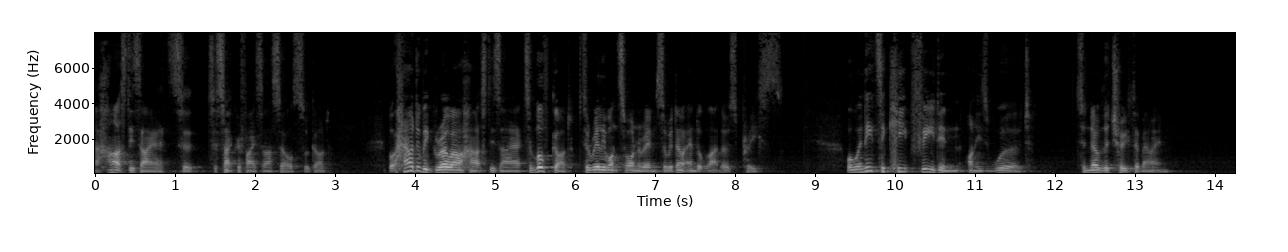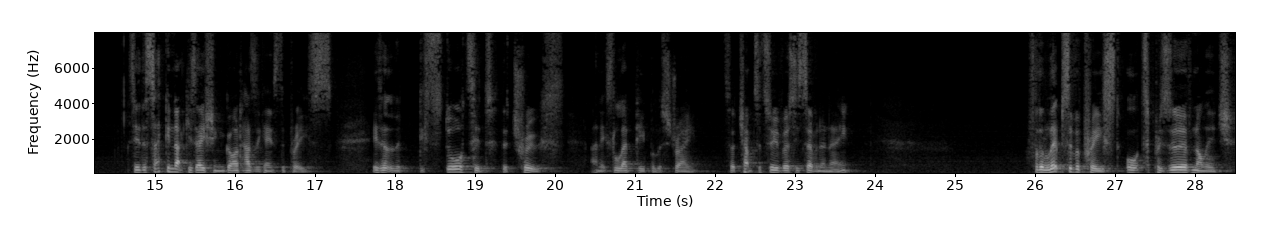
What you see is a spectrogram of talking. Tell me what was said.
our heart's desire to, to sacrifice ourselves for God. But how do we grow our heart's desire to love God, to really want to honor Him so we don't end up like those priests? Well, we need to keep feeding on His Word to know the truth about Him. See, the second accusation God has against the priests is that they've distorted the truth and it's led people astray. So, chapter 2, verses 7 and 8. For the lips of a priest ought to preserve knowledge,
